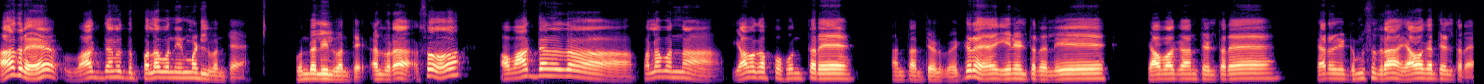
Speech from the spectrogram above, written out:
ಆದ್ರೆ ವಾಗ್ದಾನದ ಫಲವನ್ನ ಏನ್ ಮಾಡ್ಲಿಲ್ವಂತೆ? ಹೊಂದಲಿಲ್ವಂತೆ ಅಲ್ವರ? ಸೊ ಆ ವಾಗ್ದಾನದ ಫಲವನ್ನ ಯಾವಾಗಪ್ಪ ಹೊಂತಾರೆ ಅಂತ ಅಂತ ಹೇಳ್ಬೇಕಾರೆ ಏನ್ ಹೇಳ್ತಾರೆ ಅಲ್ಲಿ? ಯಾವಾಗ ಅಂತ ಹೇಳ್ತಾರೆ? ಯಾರು ಗಮನಿಸಿದ್ರ? ಯಾವಾಗ ಅಂತ ಹೇಳ್ತಾರೆ?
